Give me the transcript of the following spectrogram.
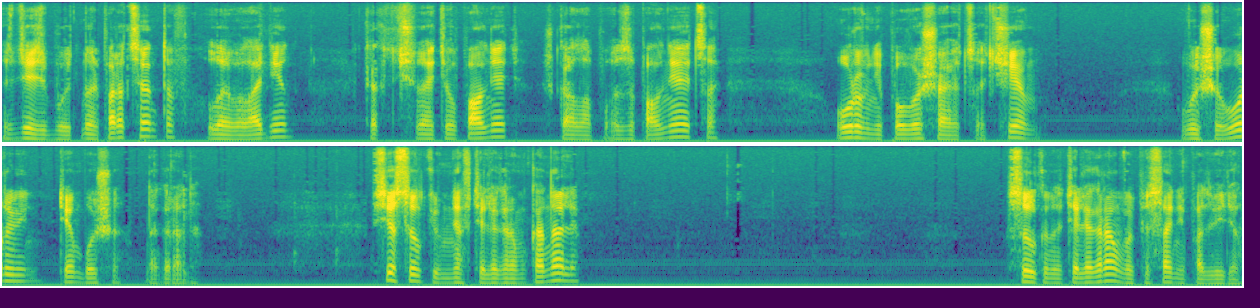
здесь будет 0%, level 1. Как начинаете выполнять, шкала заполняется – уровни повышаются. Чем выше уровень, тем больше награда. Все ссылки у меня в телеграм-канале. Ссылка на телеграм в описании под видео.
